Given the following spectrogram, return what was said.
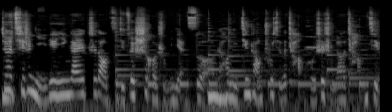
就是其实你一定应该知道自己最适合什么颜色，嗯然后你经常出席的场合是什么样的场景，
